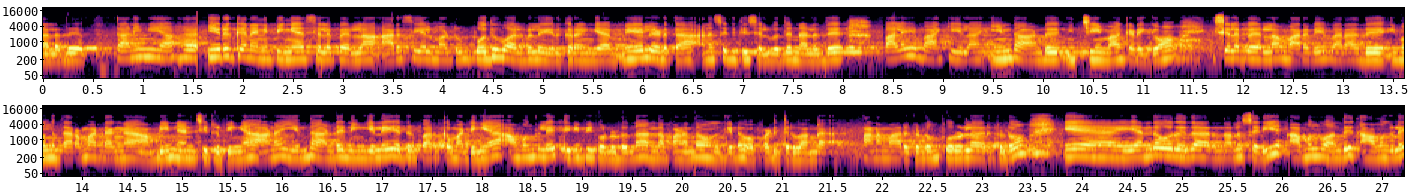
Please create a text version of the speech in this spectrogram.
நல்லது. தனிமையாக இருக்க நினைப்பீங்க. சில பேர்லாம் அரசியல் மற்றும் பொது வாழ்வில் இருக்கிறவங்க மேலிடத்தை அனுசரித்து செல்வது நல்லது. பழைய பாக்கியெல்லாம் இந்த ஆண்டு நிச்சயமாக கிடைக்கும். சில பேர்லாம் வரவே வராது. இவங்க தரமாட்டாங்க அப்படின்னு நினச்சிட்டு இருப்பீங்க. ஆனால் இந்த ஆண்டு நீங்களே எதிர்பார்க்க மாட்டீங்க. அவங்களே திருப்பி கொண்டுட்டு வந்து அந்த பணத்தை அவங்கக்கிட்ட ஒப்படைத்துருவாங்க. பணமாக இருக்கட்டும் பொருளாக இருக்கட்டும் எந்த ஒரு இதாக இருந்தாலும் சரி அவங்க வந்து அவங்களே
